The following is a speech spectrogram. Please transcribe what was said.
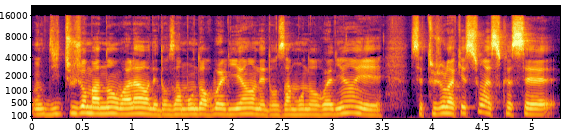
on dit toujours maintenant, voilà, on est dans un monde orwellien, on est dans un monde orwellien, et c'est toujours la question, est-ce que c'est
